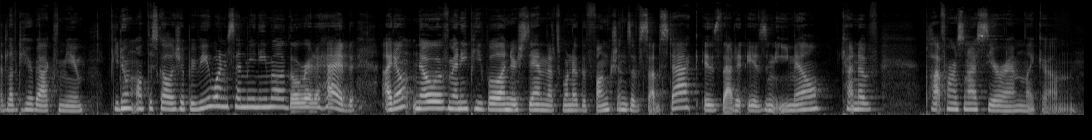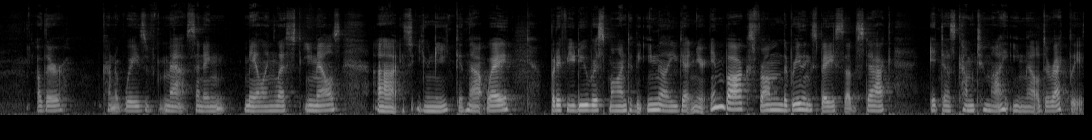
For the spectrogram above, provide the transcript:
I'd love to hear back from you. If you don't want the scholarship, if you want to send me an email, go right ahead. I don't know if many people understand that's one of the functions of Substack is that it is an email kind of platform. It's not a CRM like um, other kind of ways of sending mailing list emails. Uh, it's unique in that way. But if you do respond to the email you get in your inbox from the Breathing Space Substack, it does come to my email directly.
